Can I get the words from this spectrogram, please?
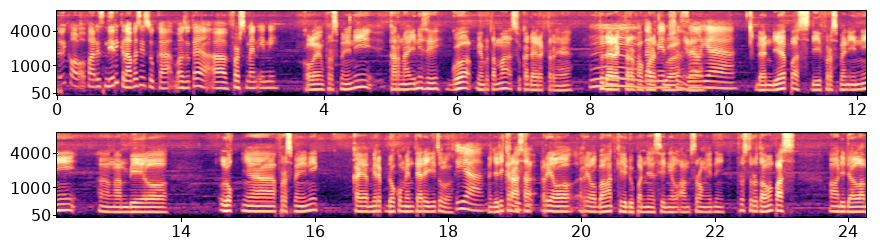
Tapi kalau Faris sendiri kenapa sih suka maksudnya uh, First Man ini? Kalau yang First Man ini karena ini sih, gue yang pertama suka direkturnya. Itu director Hmm, favorit gue. Chazelle, ya. Dan dia pas di First Man ini eh, ngambil looknya First Man ini kayak mirip dokumenter gitu loh. Iya. Nah jadi kerasa real real banget kehidupannya si Neil Armstrong ini. Terus terutama pas uh, di dalam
